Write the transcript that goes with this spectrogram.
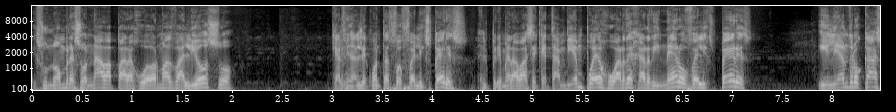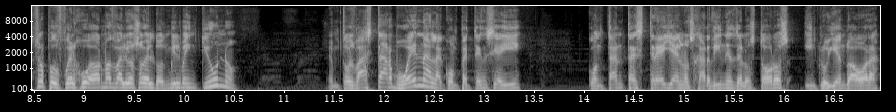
Su nombre sonaba para jugador más valioso. Que al final de cuentas fue Félix Pérez, el primera base, que también puede jugar de jardinero, Félix Pérez. Y Leandro Castro, pues fue el jugador más valioso del 2021. Entonces va a estar buena la competencia ahí, con tanta estrella en los jardines de los toros, incluyendo ahora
